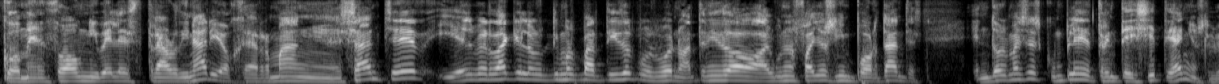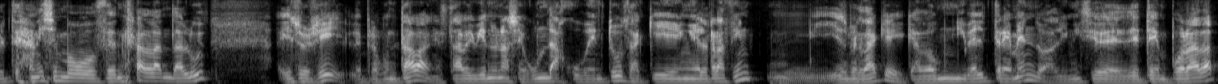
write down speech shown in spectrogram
Comenzó a un nivel extraordinario Germán Sánchez y es verdad que en los últimos partidos, pues bueno, ha tenido algunos fallos importantes. En dos meses cumple 37 años el veteranísimo central andaluz eso sí, le preguntaban, está viviendo una segunda juventud aquí en el Racing y es verdad que, ha dado un nivel tremendo al inicio de, temporada.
